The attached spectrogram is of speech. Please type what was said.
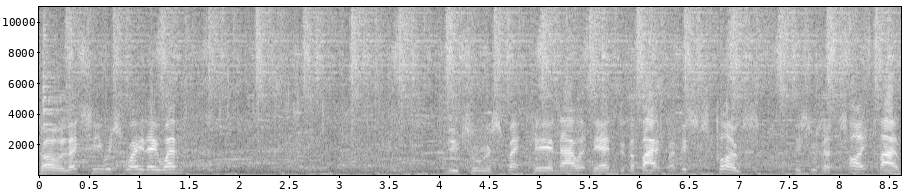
So let's see which way they went. Mutual respect here now at the end of the bout, but this is close. This was a tight bout.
